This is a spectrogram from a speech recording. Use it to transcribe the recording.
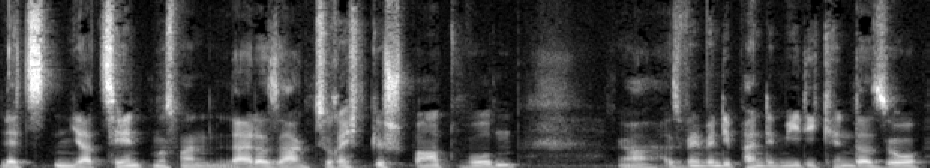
letzten Jahrzehnten, muss man leider sagen, zurechtgespart worden Ja, also wenn, wenn die Pandemie die Kinder so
